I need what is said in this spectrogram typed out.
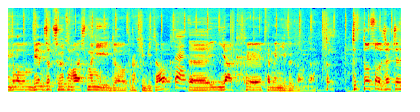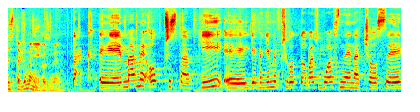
bo wiem, że przygotowałaś menu do Prohibito. Tak. E, Jak e, te menu wygląda? To, to- są rzeczy z tego menu, rozumiem. Tak, e, mamy od przystawki, e, gdzie będziemy przygotować własne nachosy,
